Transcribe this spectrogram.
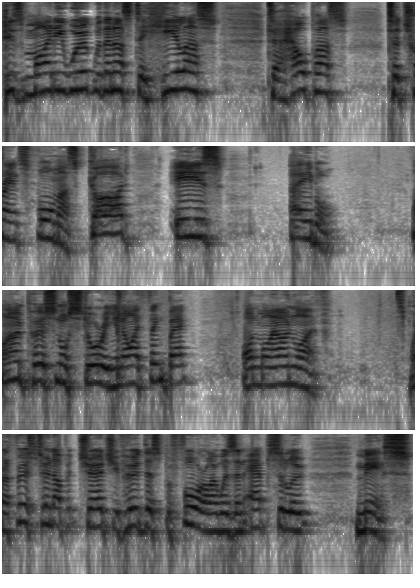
his mighty work within us to heal us, to help us, to transform us. God is able. My own personal story, you know, I think back on my own life. When I first turned up at church, you've heard this before, I was an absolute mess.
